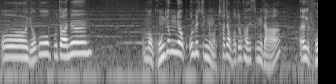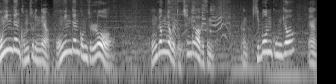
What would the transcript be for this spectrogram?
어 요거보다는 한번 공격력 올릴 수 있는 거 찾아보도록 하겠습니다. 아, 여기 봉인된 검술 있네요. 봉인된 검술로 공격력을 더 챙겨가겠습니다. 그냥 기본 공격 그냥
